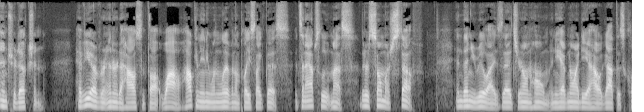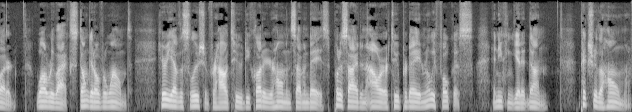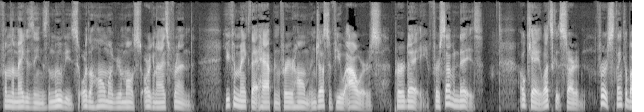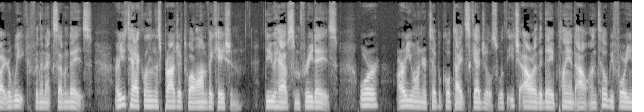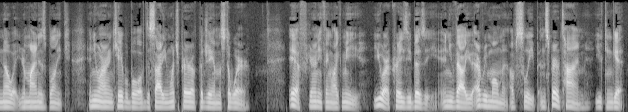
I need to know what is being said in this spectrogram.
Introduction Have you ever entered a house and thought, wow, how can anyone live in a place like this? It's an absolute mess. There is so much stuff. And then you realize that it's your own home and you have no idea how it got this cluttered. Well, relax. Don't get overwhelmed. Here you have the solution for how to declutter your home in seven days. Put aside an hour or two per day and really focus, and you can get it done. Picture the home from the magazines, the movies, or the home of your most organized friend. You can make that happen for your home in just a few hours per day for seven days. Okay, let's get started. First, think about your week for the next seven days. Are you tackling this project while on vacation? Do you have some free days? Or are you on your typical tight schedules with each hour of the day planned out until before you know it, your mind is blank and you are incapable of deciding which pair of pajamas to wear? If you're anything like me, you are crazy busy, and you value every moment of sleep and spare time you can get.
